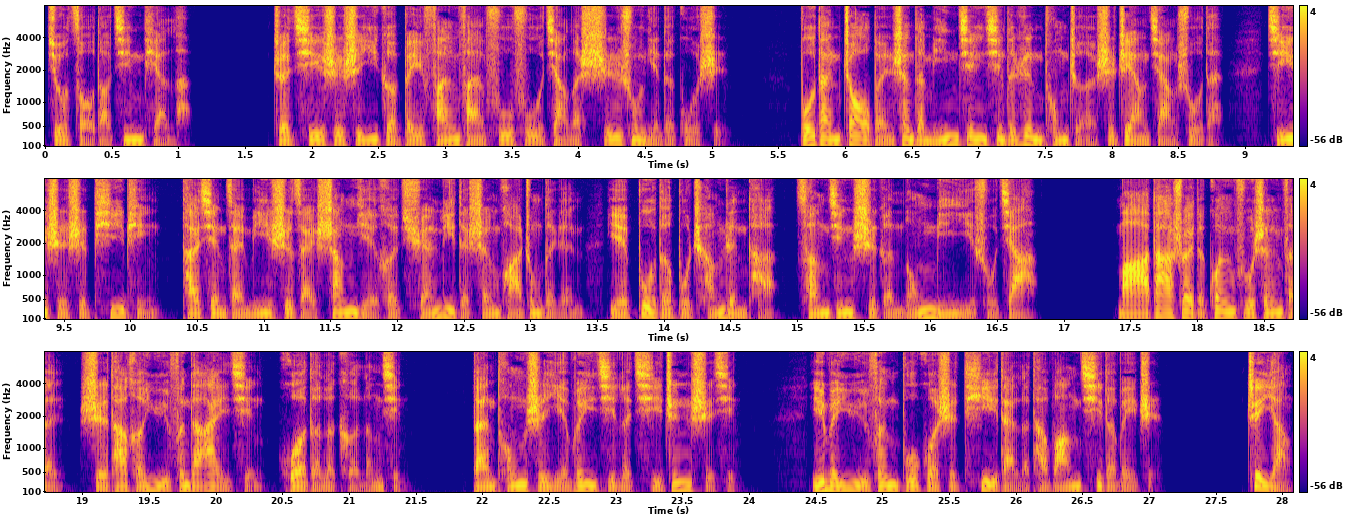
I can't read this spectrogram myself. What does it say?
就走到今天了。这其实是一个被反反复复讲了十数年的故事。不但赵本山的民间性的认同者是这样讲述的。即使是批评他现在迷失在商业和权力的神话中的人，也不得不承认他曾经是个农民艺术家。马大帅的官夫身份使他和玉芬的爱情获得了可能性，但同时也危及了其真实性，因为玉芬不过是替代了他亡妻的位置。这样，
